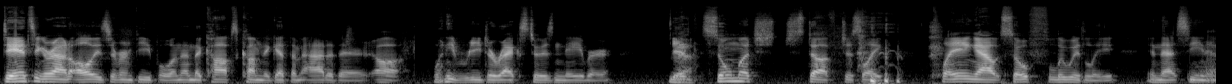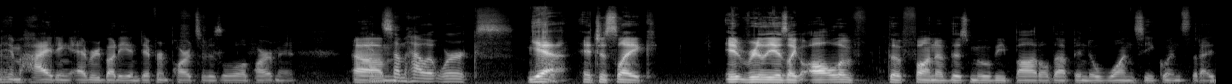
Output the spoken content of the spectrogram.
dancing around all these different people and then the cops come to get them out of there. Oh when he redirects to his neighbor. Yeah. like, so much stuff just like playing out so fluidly in that scene and him hiding everybody in different parts of his little apartment. Um, and somehow it works. yeah it just like it really is like all of the fun of this movie bottled up into one sequence that i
